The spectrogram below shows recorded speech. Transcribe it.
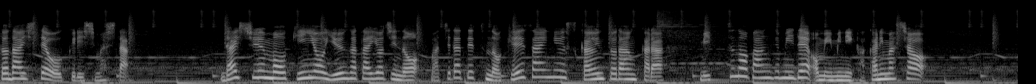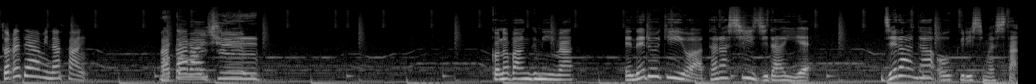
と題してお送りしました。来週も金曜夕方4時の町田鉄の経済ニュースカウントダウンから3つの番組でお耳にかかりましょう。それでは皆さんまた来週。この番組はエネルギーを新しい時代へジェラがお送りしました。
